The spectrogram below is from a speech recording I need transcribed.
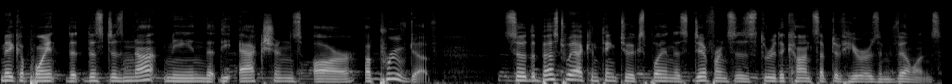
make a point that this does not mean that the actions are approved of. So, the best way I can think to explain this difference is through the concept of heroes and villains.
